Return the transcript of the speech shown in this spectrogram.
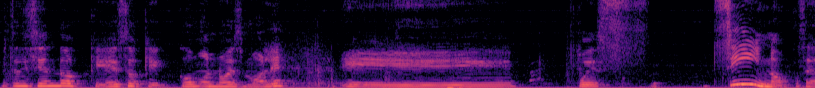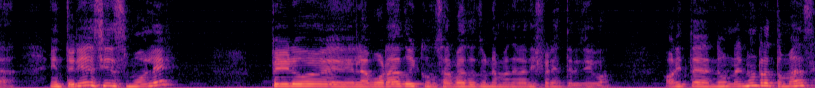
Me estás diciendo que eso que como no es mole. Eh, pues sí no. O sea, en teoría sí es mole. Pero elaborado y conservado de una manera diferente. Les digo. Ahorita en un, en un rato más.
